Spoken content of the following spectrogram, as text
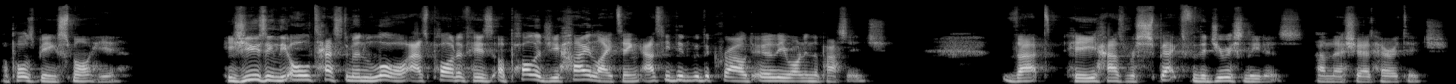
Now, Paul's being smart here. He's using the Old Testament law as part of his apology, highlighting, as he did with the crowd earlier on in the passage, that he has respect for the Jewish leaders and their shared heritage.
